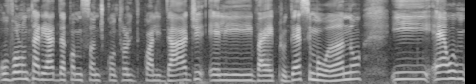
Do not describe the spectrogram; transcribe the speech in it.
o voluntariado da Comissão de Controle de Qualidade, ele vai para o décimo ano e é o,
